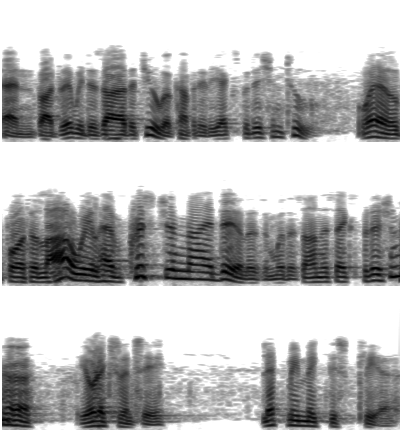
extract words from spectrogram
And, Padre, we desire that you accompany the expedition, too. Well, Portola, we'll have Christian idealism with us on this expedition. Your Excellency, let me make this clear.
